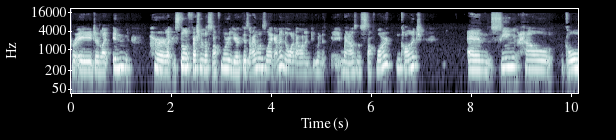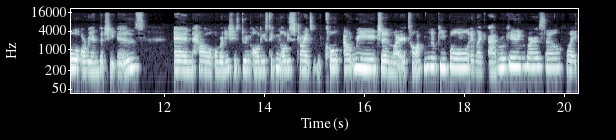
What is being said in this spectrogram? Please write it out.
her age or like in her like still a freshman or sophomore year because I was like I don't know what I want to do when, when I was a sophomore in college. And seeing how goal oriented she is and how already she's doing all these taking all these strides with cold outreach and like talking to people and like advocating for herself like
